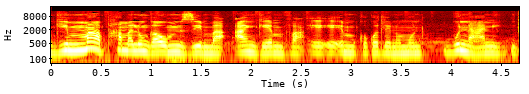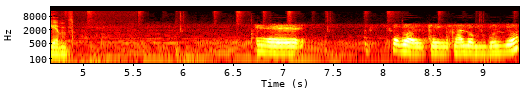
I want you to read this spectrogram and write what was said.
ngimapha amalunga omzimba angemva e- e- emgogodleni omuntu kunani ngemva? Eh sithokoze ngalo mbuzo.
